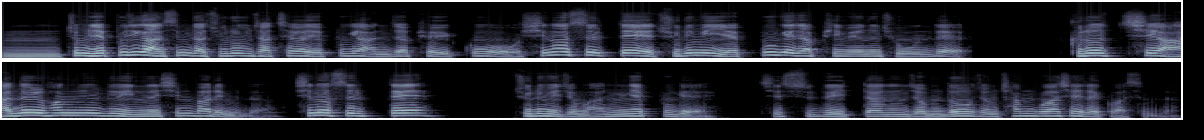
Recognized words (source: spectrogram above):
음, 좀 예쁘지가 않습니다. 주름 자체가 예쁘게 안 잡혀 있고 신었을 때 주름이 예쁘게 잡히면 좋은데 그렇지 않을 확률도 있는 신발입니다. 신었을 때 주름이 좀 안 예쁘게 질 수도 있다는 점도 좀 참고하셔야 될 것 같습니다.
